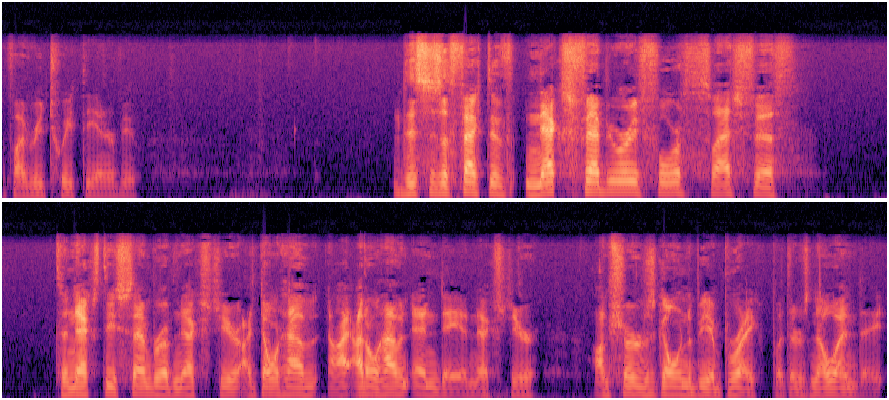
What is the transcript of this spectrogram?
if I retweet the interview. This is effective next February fourth slash fifth to next December of next year. I don't have I, I don't have an end date of next year. I'm sure there's going to be a break, but there's no end date.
